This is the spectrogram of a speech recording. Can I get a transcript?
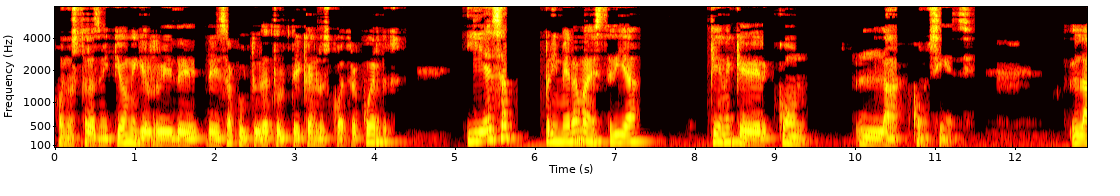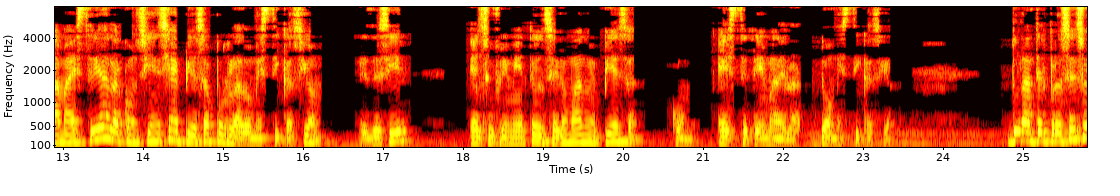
o nos transmitió Miguel Ruiz de, de esa cultura tolteca en los cuatro acuerdos. Y esa primera maestría tiene que ver con la conciencia. La maestría de la conciencia empieza por la domesticación, es decir, el sufrimiento del ser humano empieza con este tema de la domesticación. Durante el proceso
